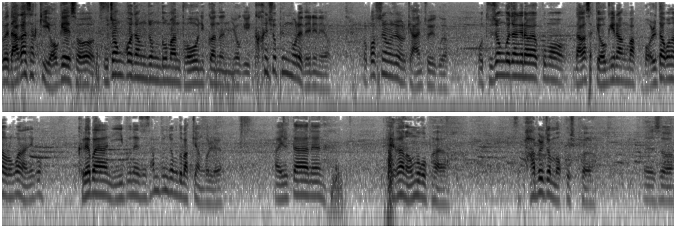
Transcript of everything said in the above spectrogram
왜 나가사키 역에서 두 정거장 정도만 더 오니까는 여기 큰 쇼핑몰에 내리네요. 버스 정거장 이렇게 안쪽이고요. 뭐 두 정거장이라 해갖고 뭐 나가사키 역이랑 막 멀다거나 그런 건 아니고 그래봐야 한 2분에서 3분 정도밖에 안 걸려요. 아, 일단은 배가 너무 고파요. 그래서 밥을 좀 먹고 싶어요. 그래서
